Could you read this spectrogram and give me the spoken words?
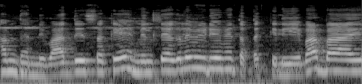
हम धन्यवाद दे सकें। मिलते अगले वीडियो में, तब तक के लिए बाय बाय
